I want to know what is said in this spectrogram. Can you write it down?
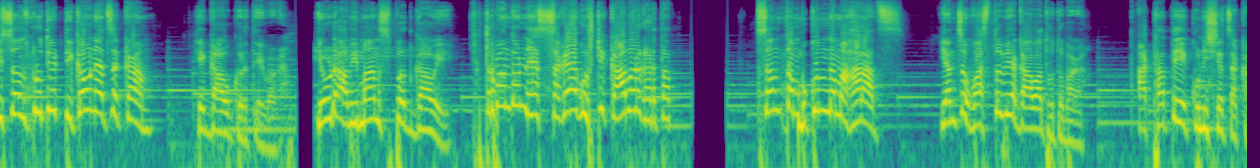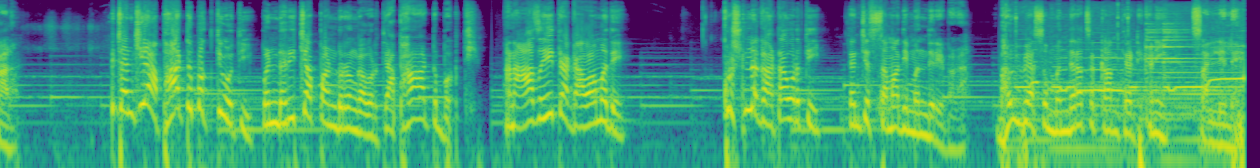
ही संस्कृती टिकवण्याचं काम हे गाव करते बघा. एवढं अभिमानास्पद गाव आहे. तर बांधवांनो ह्या सगळ्या गोष्टी का बरं घडतात? संत मुकुंद महाराज यांचं वास्तव्य गावात होतं बघा. अठरा ते एकोणीसशेचा काळ. त्यांची अफाट भक्ती होती पंढरीच्या पांडुरंगावरती अफाट भक्ती. आणि आजही त्या गावामध्ये कृष्ण घाटावरती त्यांचे समाधी मंदिर आहे बघा. भव्य असं मंदिराचं काम त्या ठिकाणी चाललेलं आहे.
